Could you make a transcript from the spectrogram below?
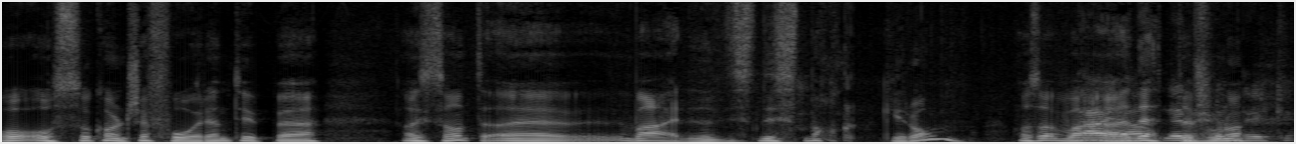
og også kanskje får en type? Eh, Hva er det de snakker om? Altså, hva Nei, er dette for noe? ikke.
